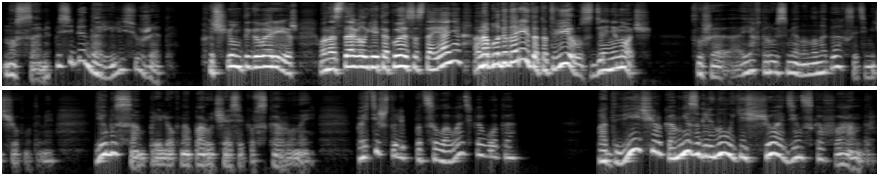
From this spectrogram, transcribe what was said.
но сами по себе дарили сюжеты. «О чем ты говоришь? Он оставил ей такое состояние? Она благодарит этот вирус день и ночь!» «Слушай, а я вторую смену на ногах с этими чокнутыми. Я бы сам прилег на пару часиков с короной. Пойти, что ли, поцеловать кого-то?» Под вечер ко мне заглянул еще один скафандр,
